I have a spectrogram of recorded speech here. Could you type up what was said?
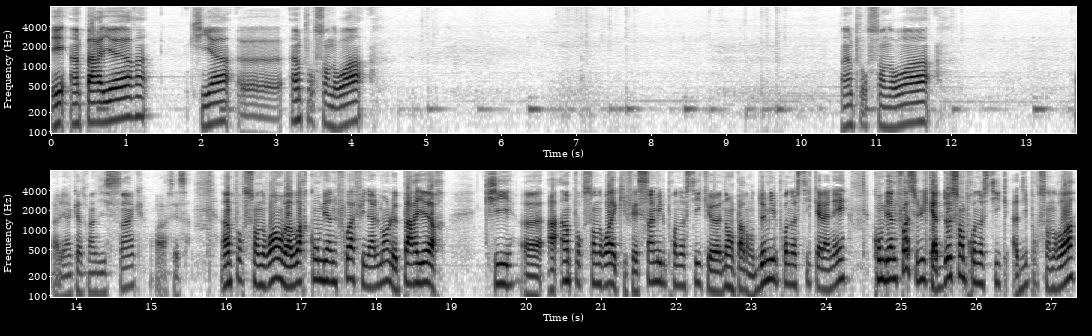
et un parieur qui a 1% de 1% de roi. Allez, 1,95. Voilà, c'est ça. 1% de roi, on va voir combien de fois finalement le parieur qui euh, a 1% de roi et qui fait 5000 pronostics, euh, non, pardon, 2000 pronostics à l'année, combien de fois celui qui a 200 pronostics à 10% de roi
